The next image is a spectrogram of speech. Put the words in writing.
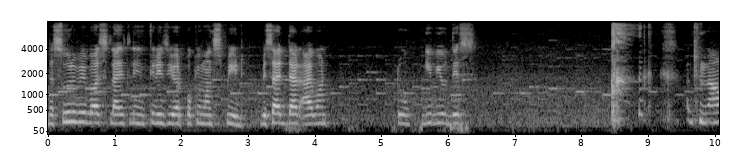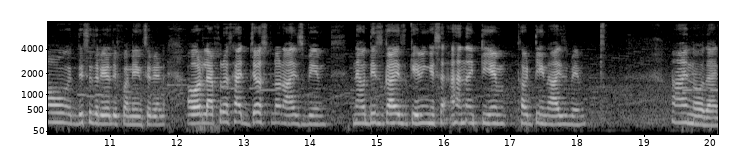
The Sea Ruby badge slightly increase your Pokemon speed. Besides that, I want to give you this. now, this is a really funny incident. Our Lapras had just learned Ice Beam. Now this guy is giving us an ITM 13 Ice Beam. I know that.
